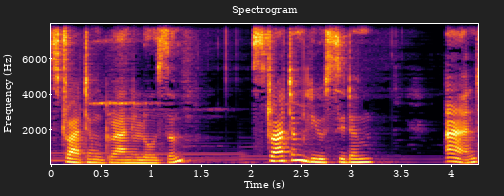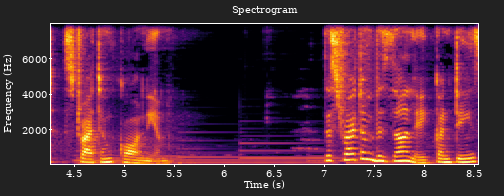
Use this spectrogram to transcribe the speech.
stratum granulosum, stratum lucidum, and stratum corneum. The stratum basale contains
